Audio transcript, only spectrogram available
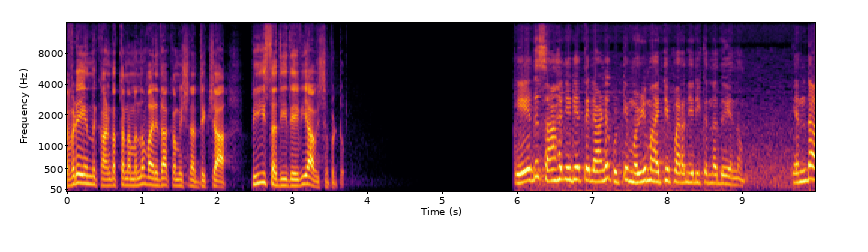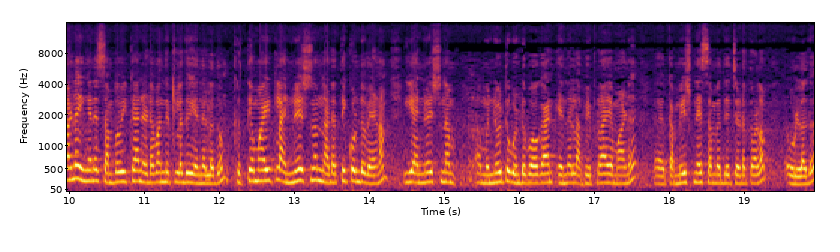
എവിടെയെന്ന് കണ്ടെത്തണമെന്നും വനിതാ കമ്മീഷൻ അധ്യക്ഷ പി സതീദേവി ആവശ്യപ്പെട്ടു. ഏത് സാഹചര്യത്തിലാണ് കുട്ടി മൊഴി മാറ്റി പറഞ്ഞിരിക്കുന്നത് എന്നും? എന്താണ് ഇങ്ങനെ സംഭവിക്കാൻ ഇടവന്നിട്ടുള്ളത് എന്നുള്ളതും കൃത്യമായിട്ടുള്ള അന്വേഷണം നടത്തിക്കൊണ്ട് വേണം ഈ അന്വേഷണം മുന്നോട്ട് കൊണ്ടുപോകാൻ എന്നുള്ള അഭിപ്രായമാണ് കമ്മീഷനെ സംബന്ധിച്ചിടത്തോളം ഉള്ളത്.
